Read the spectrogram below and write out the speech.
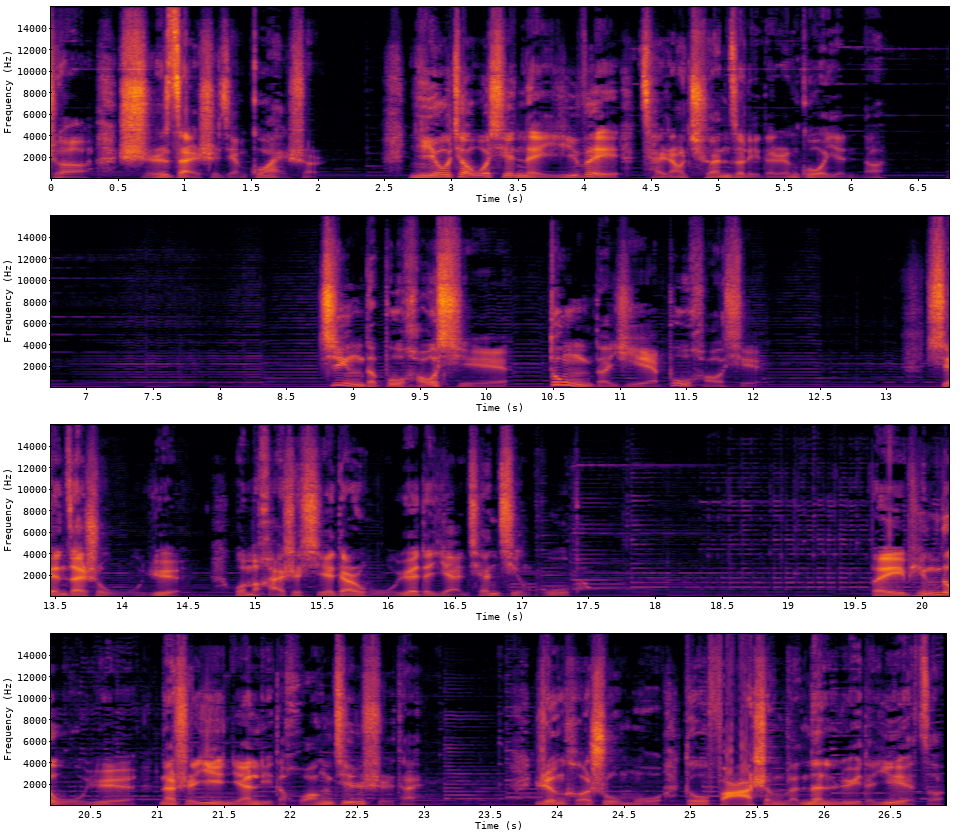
这实在是件怪事儿。你又叫我写哪一位才让圈子里的人过瘾呢？静的不好写，动的也不好写。现在是五月，我们还是写点五月的眼前景物吧。北平的五月，那是一年里的黄金时代。任何树木都发生了嫩绿的叶子，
